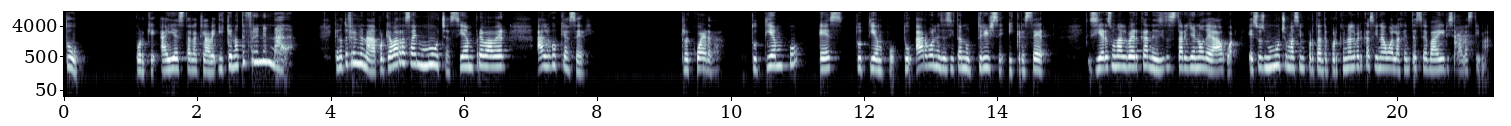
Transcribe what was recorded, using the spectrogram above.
tú, porque ahí está la clave. Y que no te frene nada, que no te frene nada, porque barras hay muchas, siempre va a haber algo que hacer. Recuerda, tu tiempo es tu tiempo. Tu árbol necesita nutrirse y crecer. Si eres una alberca, necesitas estar lleno de agua. Eso es mucho más importante porque una alberca sin agua la gente se va a ir y se va a lastimar.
